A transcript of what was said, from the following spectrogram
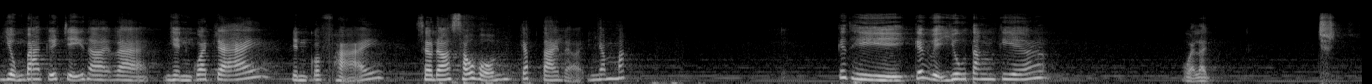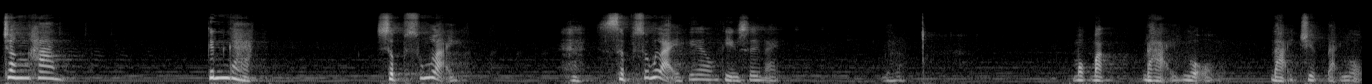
dùng ba cử chỉ thôi, là nhìn qua trái, nhìn qua phải, sau đó xấu hổ chắp tay lại nhắm mắt. Cái thì cái vị du tăng kia gọi là chân han kinh ngạc sụp xuống lại. Sụp xuống lại cái ông thiền sư này. Dạ. Một mặt đại ngộ đại triệt đại ngộ.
